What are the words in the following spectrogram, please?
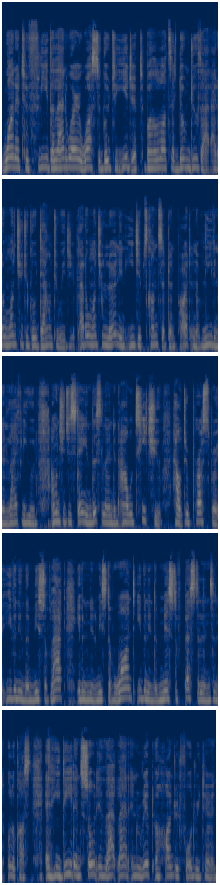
wanted to flee the land where he was to go to Egypt. But the Lord said, Don't do that. I don't want you to go down to Egypt. I don't want you learning Egypt's concept and pattern of living and livelihood. I want you to stay in this land and I will teach you how to prosper even in the midst of lack, even in the midst of want, even in the midst of pestilence and holocaust. And he did and sowed in that land and reaped a hundredfold return,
